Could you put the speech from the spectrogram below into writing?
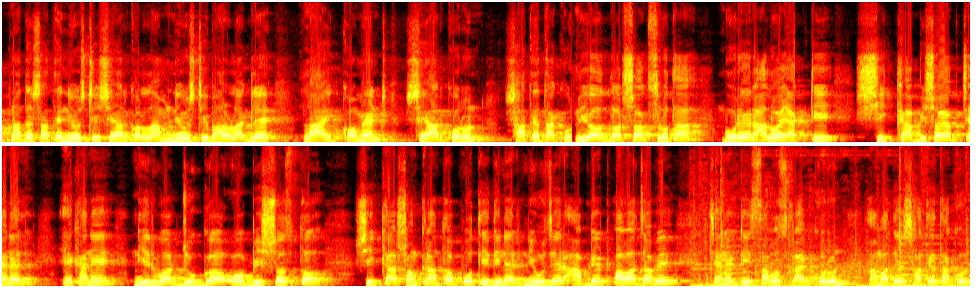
আপনাদের সাথে নিউজটি শেয়ার করলাম। নিউজটি ভালো লাগলে লাইক, কমেন্ট, শেয়ার করুন, সাথে থাকুন। প্রিয় দর্শক, শ্রোতা, ভোরের আলো একটি শিক্ষা বিষয়ক চ্যানেল। এখানে নির্ভরযোগ্য ও বিশ্বস্ত শিক্ষা সংক্রান্ত প্রতিদিনের নিউজের আপডেট পাওয়া যাবে। চ্যানেলটি সাবস্ক্রাইব করুন, আমাদের সাথে থাকুন।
